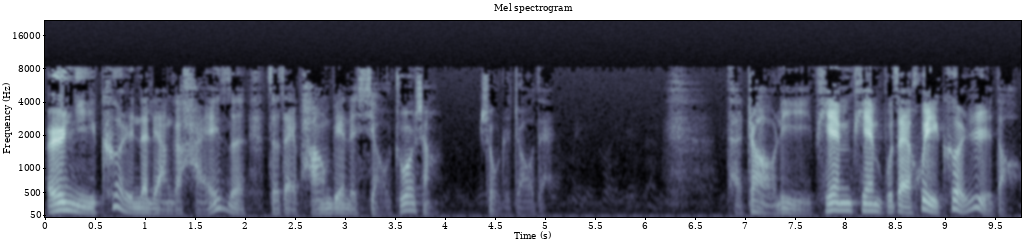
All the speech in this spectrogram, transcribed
而你客人的两个孩子则在旁边的小桌上受着招待。他照例偏偏不在会客日到，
